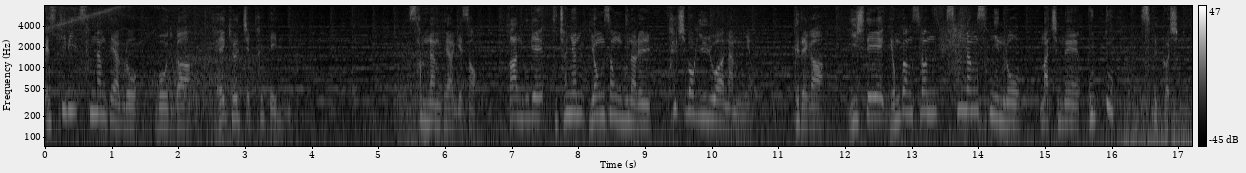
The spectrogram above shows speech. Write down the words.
STV 삼랑대학으로 모두가 대결집할 때입니다. 삼랑대학에서 한국의 9천년 영성 문화를 80억 인류와 나누며 그대가 이 시대의 영광스런 삼랑 선인으로 마침내 우뚝 설 것입니다.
